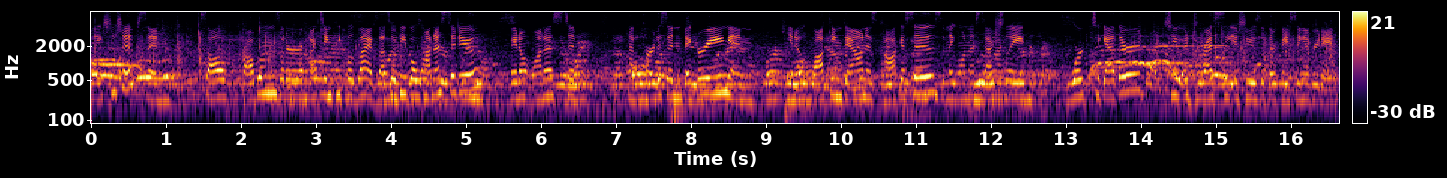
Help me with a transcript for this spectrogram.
relationships and solve problems that are affecting people's lives. That's what people want us to do. They don't want us to have partisan bickering and you know locking down as caucuses, and they want us to actually work together to address the issues that they're facing every day.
